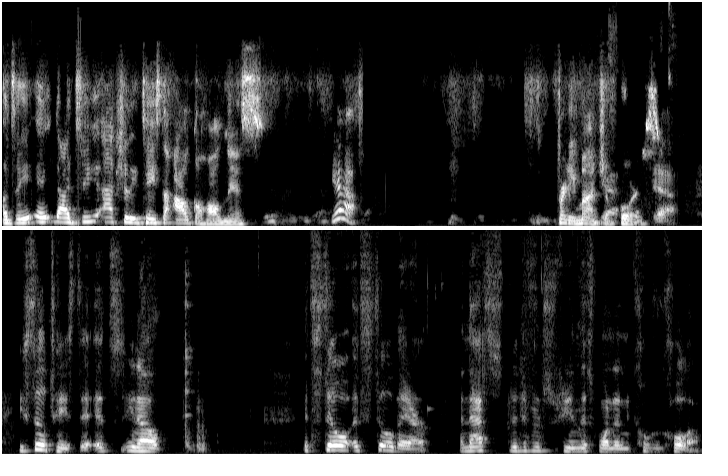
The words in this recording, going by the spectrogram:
Oh, until you, until you actually taste the alcoholness. Yeah. Pretty much, yeah. of course. Yeah. You still taste it. It's you know it's still it's still there. And that's the difference between this one and Coca Cola.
